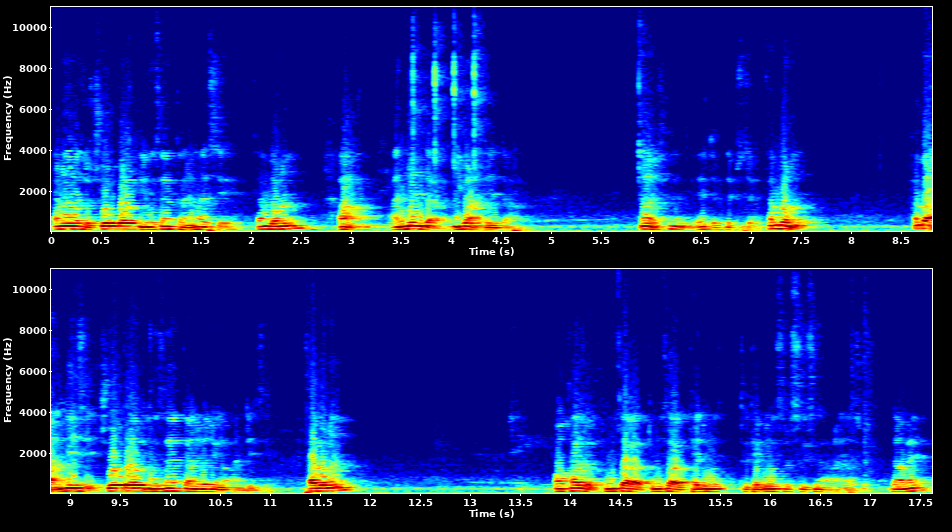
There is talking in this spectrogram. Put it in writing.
가능하죠. 주어 플러스 비동 생략 가능하지. 3번은 아, 안 된다. 2번 안 된다. 아, 해도 냅시다. 3번은 3번 안 되지. 주어 플러스 비동 생략 가능하면 안 되지. 4번은 어, 가죠. 동사, 동사, 대동, 그 대동 쓸수 있으면 안 하죠. 그 다음에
